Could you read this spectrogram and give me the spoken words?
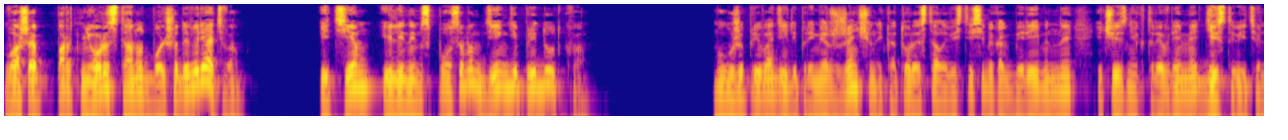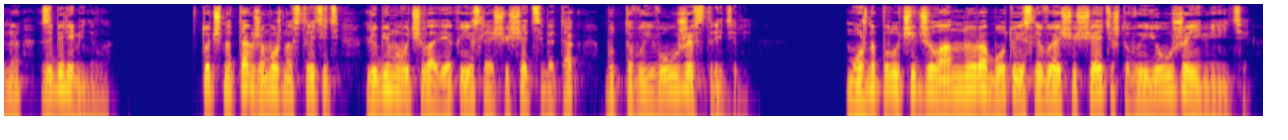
ваши партнеры станут больше доверять вам. И тем или иным способом деньги придут к вам. Мы уже приводили пример с женщиной, которая стала вести себя как беременная и через некоторое время действительно забеременела. Точно так же можно встретить любимого человека, если ощущать себя так, будто вы его уже встретили. Можно получить желанную работу, если вы ощущаете, что вы ее уже имеете –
